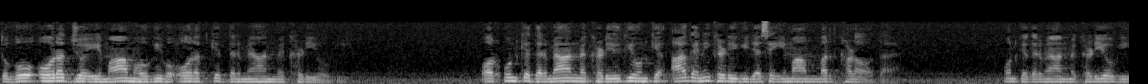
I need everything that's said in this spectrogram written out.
تو وہ عورت جو امام ہوگی، وہ عورت کے درمیان میں کھڑی ہوگی۔ اور ان کے درمیان میں کھڑی ہوگی، ان کے آگے نہیں کھڑی ہوگی، جیسے امام مرد کھڑا ہوتا ہے۔ ان کے درمیان میں کھڑی ہوگی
